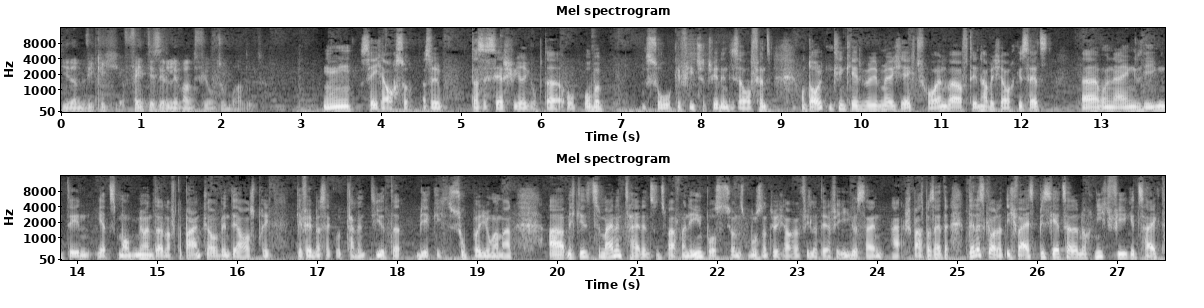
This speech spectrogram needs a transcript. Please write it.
die dann wirklich fantasy-relevant für uns umwandelt. Mm, Sehe ich auch so. Also das ist sehr schwierig, ob, da, ob, ob er so gefeatured wird in dieser Offense. Und Dalton Kincaid würde mich echt freuen, weil auf den habe ich auch gesetzt. Äh, und in einigen Ligen den jetzt momentan auf der Bank, aber wenn der ausbricht, gefällt mir sehr gut. Talentierter, wirklich super junger Mann. Äh, ich gehe zu meinen Titans und zwar auf meine In-Position. Es muss natürlich auch ein Philadelphia Eagles sein. Ah, Spaß beiseite. Dallas Goddard, ich weiß, bis jetzt hat er noch nicht viel gezeigt,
